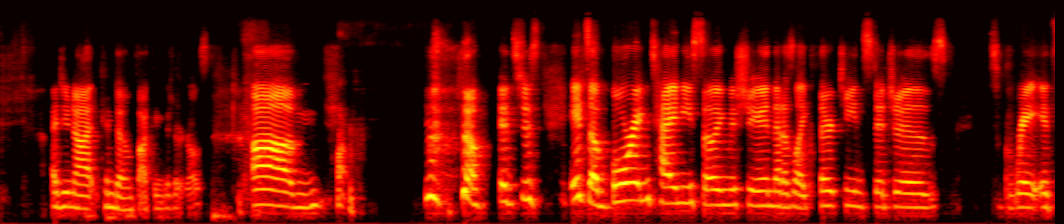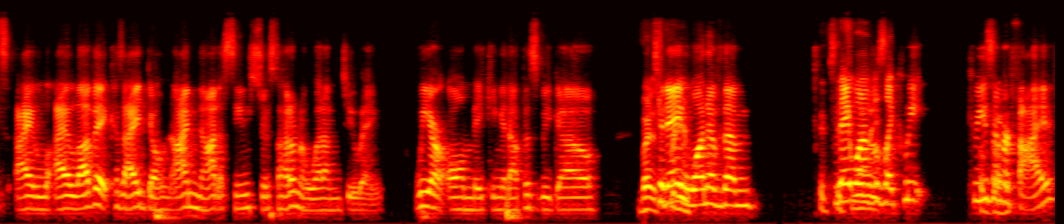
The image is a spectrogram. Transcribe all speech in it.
I do not condone fucking the turtles. Um, no, it's just it's a boring tiny sewing machine that has like 13 stitches. It's great. It's I I love it because I don't I'm not a seamstress. I don't know what I'm doing. We are all making it up as we go. But today pretty, one of them it's, today it's one really, was like, can we can we use number five?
